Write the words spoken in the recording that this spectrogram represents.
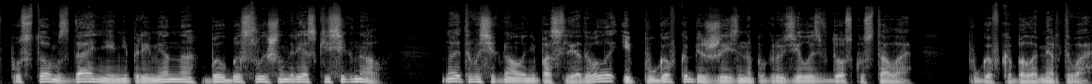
В пустом здании непременно был бы слышен резкий сигнал, но этого сигнала не последовало, и пуговка безжизненно погрузилась в доску стола. Пуговка была мертва,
